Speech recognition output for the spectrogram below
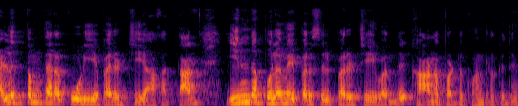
அழுத்தம் தரக்கூடிய பரீட்சையாகத்தான் இந்த புலமை பரிசில் பரீட்சை வந்து காணப்பட்டு கொண்டிருக்குது.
